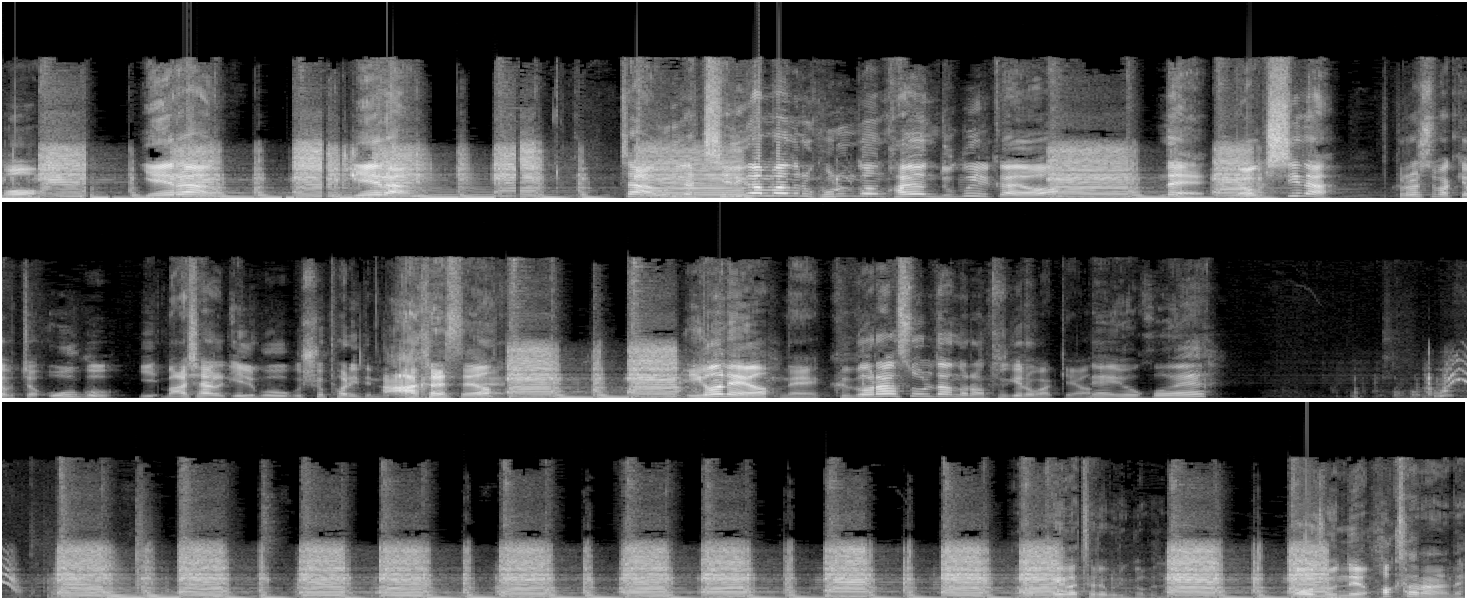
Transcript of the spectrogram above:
어, 얘랑 얘랑. 자, 우리가 질감만으로 고른 건 과연 누구일까요? 네, 역시나 그럴 수밖에 없죠. 59, 이 마샬 1959 슈퍼리드입니다. 아 그랬어요? 네. 이거네요. 네, 그거랑 솔다노랑 두 개로 갈게요. 네, 요거에 아, 배가 틀어버린가 보다. 어, 좋네요. 확 살아나네.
